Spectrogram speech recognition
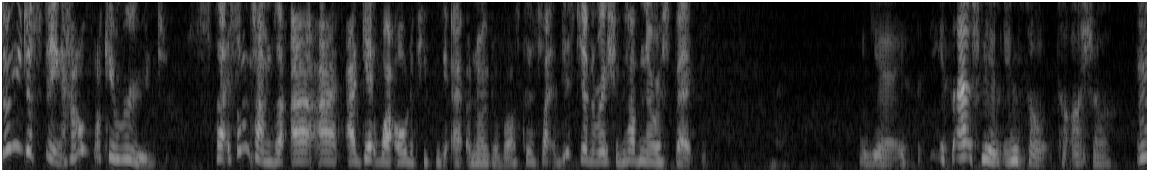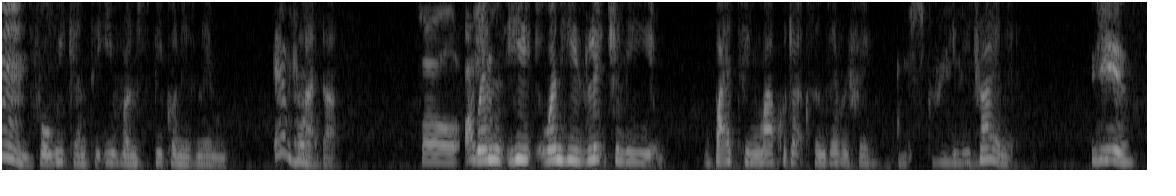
you just think how fucking rude? Like sometimes I I, I get why older people get annoyed with us because it's like this generation we have no respect. Yeah, it's it's actually an insult to Usher Mm, for Weeknd to even speak on his name ever. like that. So When he when he's literally biting Michael Jackson's everything. I'm Is screaming. he trying it? He is.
